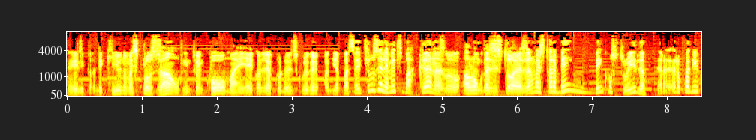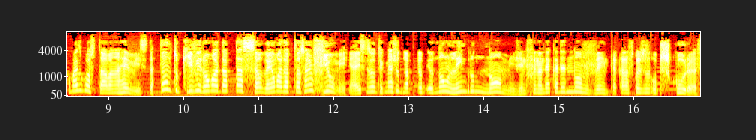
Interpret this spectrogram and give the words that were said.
Ele adquiriu numa explosão, entrou em coma, e aí quando ele acordou, ele descobriu que ele podia passar. E tinha uns elementos bacanas no, ao longo das histórias. Era uma história bem, bem construída. Era, era o quadrinho que eu mais gostava na revista. Tanto que virou uma adaptação, ganhou uma adaptação em filme. E aí vocês vão ter que me ajudar, porque eu, eu não lembro o nome, gente. Foi na década de 90, aquelas coisas obscuras.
